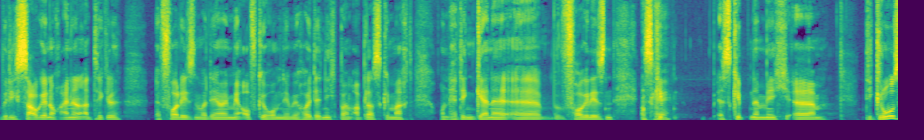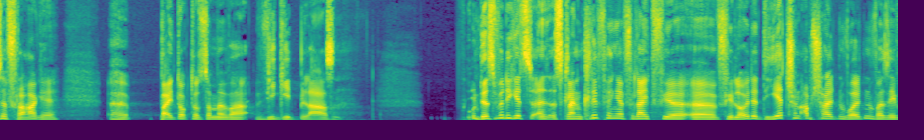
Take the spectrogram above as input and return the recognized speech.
würde ich sauge noch einen Artikel äh, vorlesen, weil den habe ich mir aufgehoben, den habe ich heute nicht beim Ablass gemacht und hätte ihn gerne äh, vorgelesen. Es, Okay. gibt, es gibt nämlich ähm, die große Frage äh, bei Dr. Sommer war, wie geht Blasen? Und das würde ich jetzt als kleinen Cliffhanger vielleicht für, äh, für Leute, die jetzt schon abschalten wollten, weil sie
